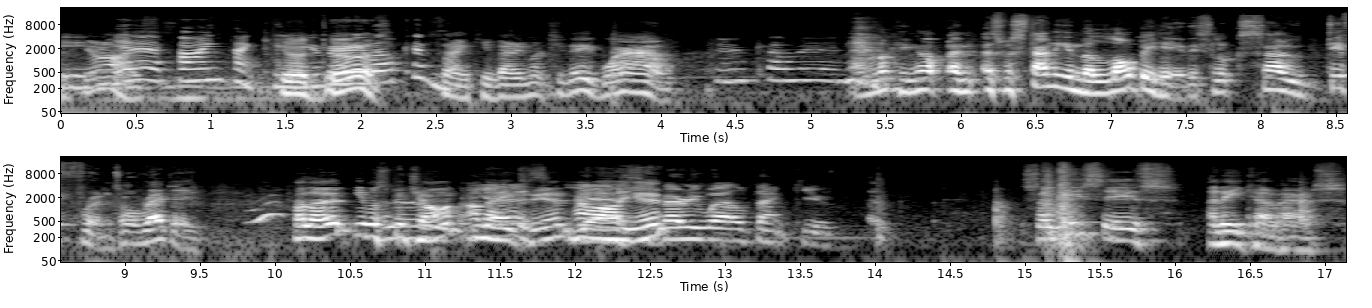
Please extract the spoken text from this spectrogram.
you. You're right. Yeah, fine, thank you. Good, You're good. very welcome. Thank you very much indeed. Wow. Do come in. I'm looking up, and as we're standing in the lobby here, this looks so different already. Hello, you must be John. I'm Yes, Adrian. How yes, are you? Very well, thank you. So this is an eco house.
